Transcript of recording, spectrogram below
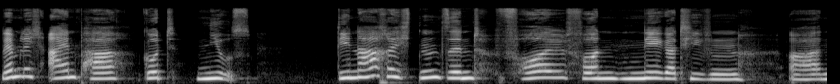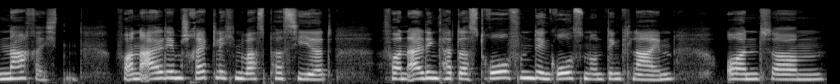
nämlich ein paar Good News. Die Nachrichten sind voll von negativen äh, Nachrichten, von all dem Schrecklichen, was passiert, von all den Katastrophen, den großen und den kleinen. Und ähm,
